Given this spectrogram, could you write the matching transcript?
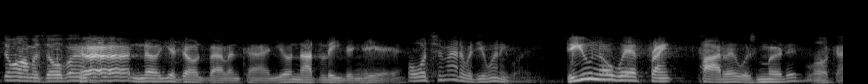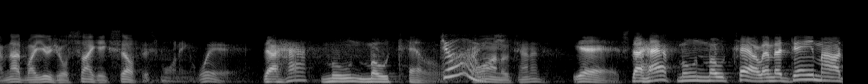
storm is over. Uh, no, you don't, Valentine. You're not leaving here. well, what's the matter with you anyway? Do you know where Frank Potter was murdered? Look, I'm not my usual psychic self this morning. Where? The Half Moon Motel. George. Go on, Lieutenant. Yes, the Half Moon Motel. And a dame out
